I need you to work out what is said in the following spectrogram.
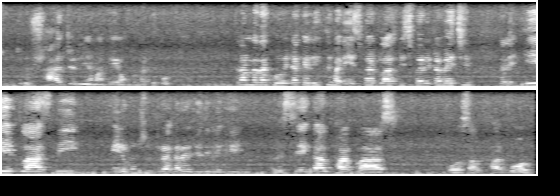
সূত্র সাহায্য নিয়ে আমাকে এই অঙ্কটাকে করতে হবে। তাহলে আমরা দেখো এটাকে লিখতে পারি A square plus B square এটা হয়েছে। তাহলে এ প্লাস বি এরকম সূত্র আকারে যদি লিখি, তাহলে সেক আলফা প্লাস কস আলফার বর্গ।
